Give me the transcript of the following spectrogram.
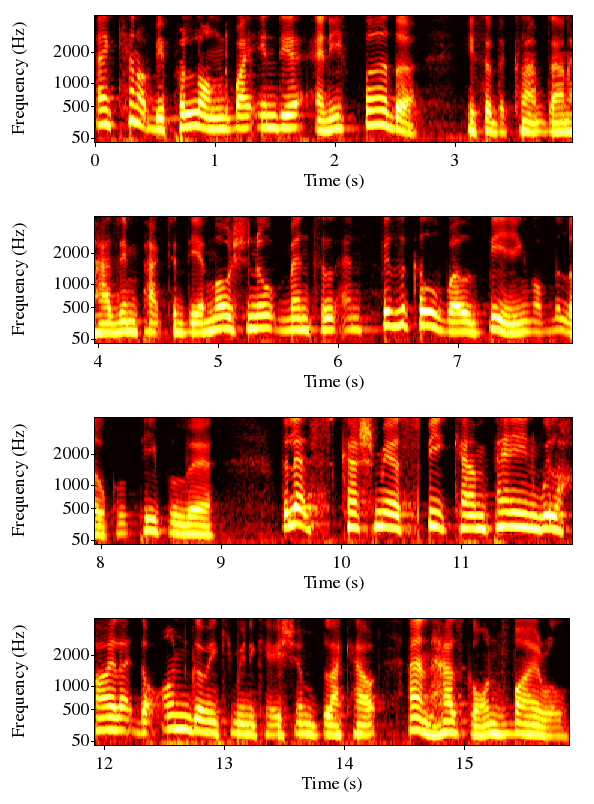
and cannot be prolonged by India any further. He said the clampdown has impacted the emotional, mental and physical well-being of the local people there. The Let's Kashmir Speak campaign will highlight the ongoing communication blackout and has gone viral.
